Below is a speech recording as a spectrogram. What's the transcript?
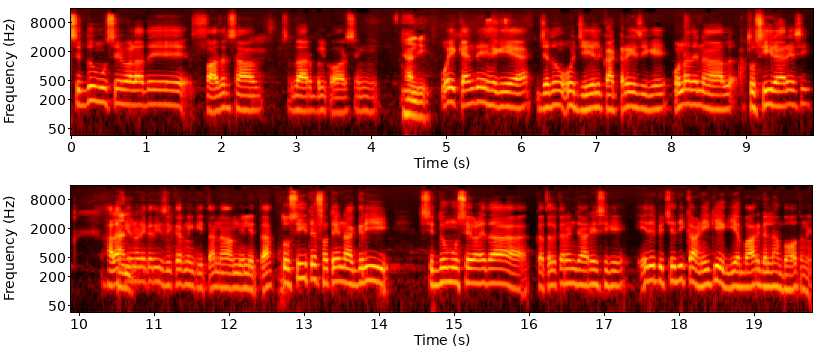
ਸਿੱਧੂ ਮੂਸੇਵਾਲਾ ਦੇ ਫਾਦਰ ਸਾਹਿਬ ਸਰਦਾਰ ਬਲਕੌਰ ਸਿੰਘ ਹਾਂਜੀ। ਉਹ ਇਹ ਕਹਿੰਦੇ ਹੈਗੇ ਆ ਜਦੋਂ ਉਹ ਜੇਲ੍ਹ ਕੱਟ ਰਹੇ ਸੀਗੇ ਉਹਨਾਂ ਦੇ ਨਾਲ ਤੁਸੀਂ ਰਹਿ ਰਹੇ ਸੀ? ਹਾਲਾਂਕਿ ਉਹਨਾਂ ਨੇ ਕਦੀ ਜ਼ਿਕਰ ਨਹੀਂ ਕੀਤਾ ਨਾਮ ਨਹੀਂ ਲਿੱਤਾ। ਤੁਸੀਂ ਤੇ ਫਤਿਹ ਨਾਗਰੀ ਸਿੱਧੂ ਮੂਸੇਵਾਲੇ ਦਾ ਕਤਲ ਕਰਨ ਜਾ ਰਹੇ ਸੀਗੇ। ਇਹਦੇ ਪਿੱਛੇ ਦੀ ਕਹਾਣੀ ਕੀ ਹੈਗੀ ਆ? ਬਾਹਰ ਗੱਲਾਂ ਬਹੁਤ ਨੇ।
